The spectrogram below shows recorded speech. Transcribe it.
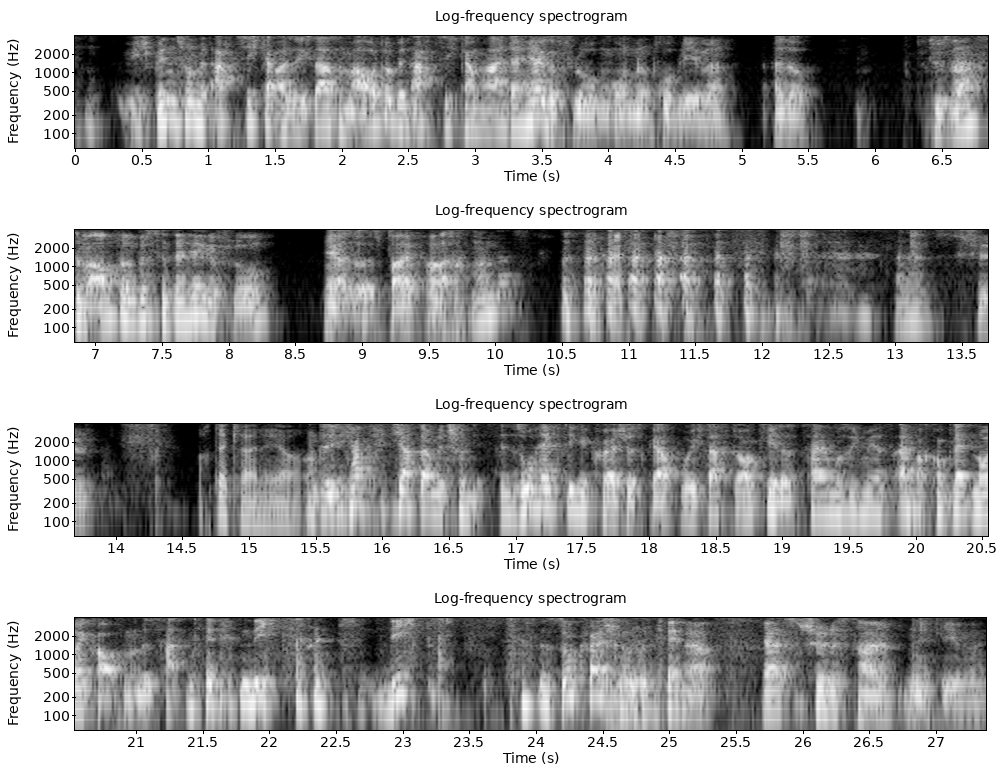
ich bin schon mit 80 km, also ich saß im Auto, bin 80 km/h hinterhergeflogen ohne Probleme. Also. Du saßt im Auto und bist hinterhergeflogen? Ja, so als Beifahrer. Macht man das? ah, schön. Ach, der Kleine, ja. Und ich habe ich hab damit schon so heftige Crashes gehabt, wo ich dachte, okay, das Teil muss ich mir jetzt einfach komplett neu kaufen. Und es hat nichts, nichts das ist so crashresistent. Ja. ja, ist ein schönes Teil. Ich liebe.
